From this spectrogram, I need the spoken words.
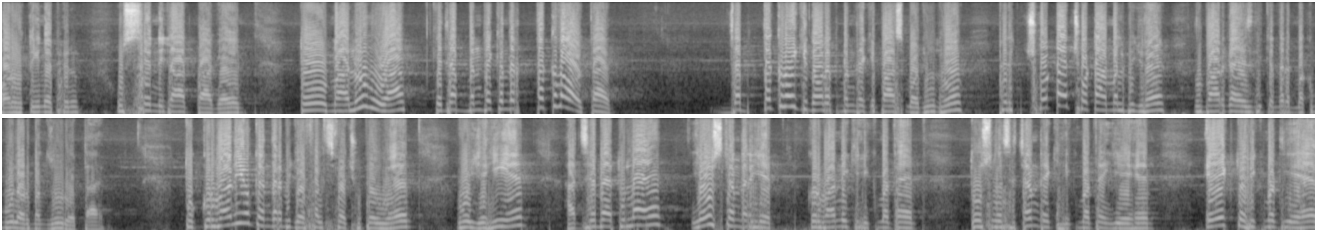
اور وہ تینوں پھر اس سے نجات پا گئے۔ تو معلوم ہوا کہ جب بندے کے اندر تقوی ہوتا ہے، جب تقوی کی دولت بندے کے پاس موجود ہو، پھر چھوٹا چھوٹا عمل بھی جو ہے، وہ بارگاہ عزدی کے اندر مقبول اور منظور ہوتا ہے۔ تو قربانیوں کے اندر بھی جو فلسفے چھپے ہوئے ہیں، وہ یہی ہیں۔ حج بیت اللہ ہے یہ اس کے اندر یہ قربانی کی حکمت ہے، تو اس میں سے چند ایک حکمتیں یہ ہیں۔ ایک تو حکمت یہ ہے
